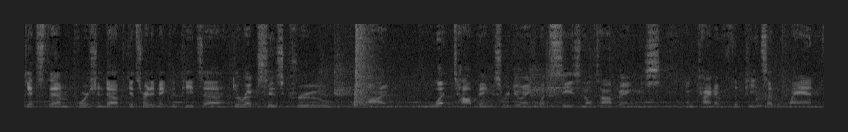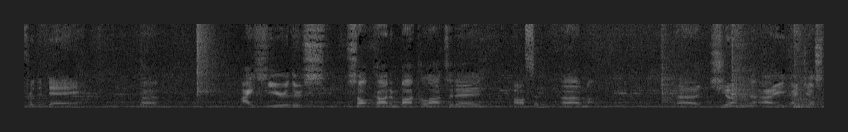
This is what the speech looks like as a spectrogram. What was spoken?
gets them portioned up, gets ready to make the pizza, directs his crew on what toppings we're doing, what seasonal toppings, and kind of the pizza plan for the day. Um, I hear there's salt cod and bacala today. Awesome. Um, uh, Jun, I, I just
